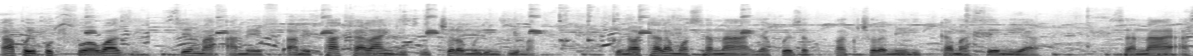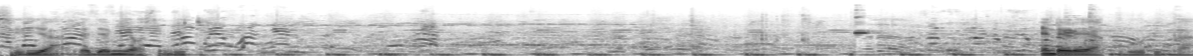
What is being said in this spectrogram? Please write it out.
hapo, ipo kifua wazi, sema ame, amepaka rangi kuchora mwili mzima. Kuna wataalamu wa sanaa ya kuweza kupaka kuchora mwili kama sehemu ya sanaa asilia ya jamii ya Wasimbiti. Endelea kuburudika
